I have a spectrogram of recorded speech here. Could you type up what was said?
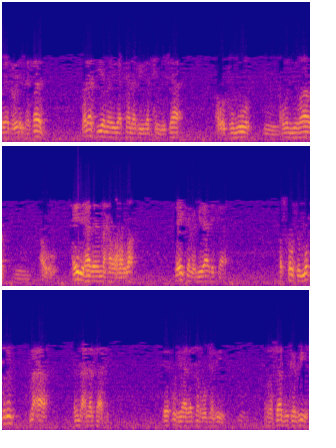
ويدعو إلى الفساد ولا سيما إذا كان في ذبح النساء أو الخمور أو النواط أو غير هذا مما حرم الله. فيجتمع في ذلك الصوت المطرب مع المعنى الفاسد. فيكون في هذا شر كبير وفساد كبير.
